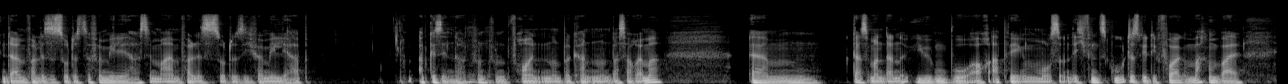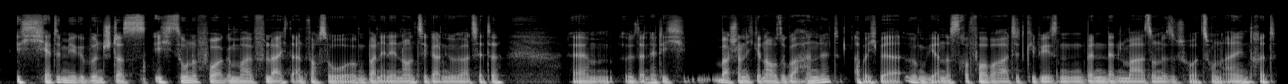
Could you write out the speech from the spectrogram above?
In deinem Fall ist es so, dass du Familie hast. In meinem Fall ist es so, dass ich Familie habe. Abgesehen davon von Freunden und Bekannten und was auch immer. Ähm, dass man dann irgendwo auch abwägen muss. Und ich finde es gut, dass wir die Folge machen, weil ich hätte mir gewünscht, dass ich so eine Folge mal vielleicht einfach so irgendwann in den 90ern gehört hätte ähm, dann hätte ich wahrscheinlich genauso gehandelt, aber ich wäre irgendwie anders darauf vorbereitet gewesen, wenn denn mal so eine Situation eintritt.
